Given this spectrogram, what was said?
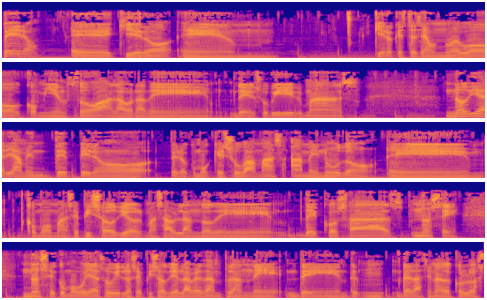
pero eh, quiero em, quiero que este sea un nuevo comienzo a la hora de, de subir más no diariamente, pero, pero como que suba más a menudo, eh, como más episodios, más hablando de, de cosas, no sé, no sé cómo voy a subir los episodios, la verdad, en plan de, de relacionado con los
